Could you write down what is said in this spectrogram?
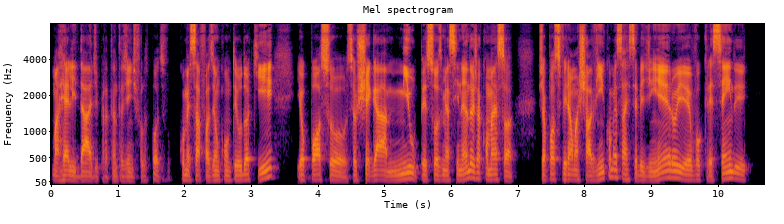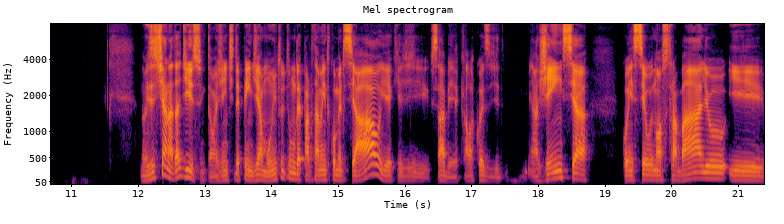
uma realidade para tanta gente. Falou, pô, vou começar a fazer um conteúdo aqui e eu posso, se eu chegar a mil pessoas me assinando, eu já começo, a- já posso virar uma chavinha e começar a receber dinheiro e eu vou crescendo e não existia nada disso. Então a gente dependia muito de um departamento comercial e aquele, sabe, aquela coisa de agência, conhecer o nosso trabalho e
